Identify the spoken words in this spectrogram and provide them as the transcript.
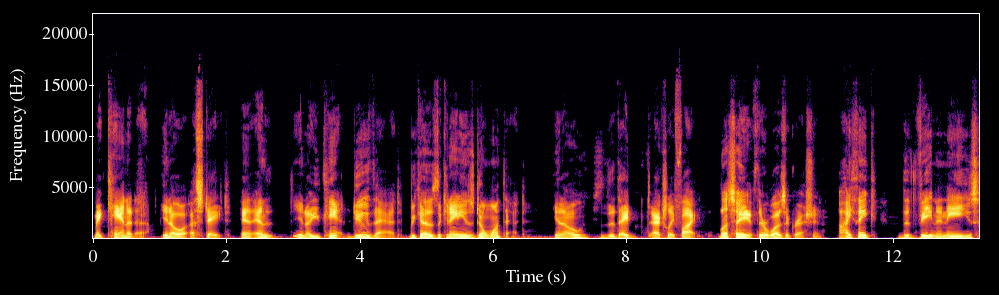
make Canada, you know, a state, and and you know you can't do that because the Canadians don't want that. You know, they actually fight. Let's say if there was aggression, I think the Vietnamese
